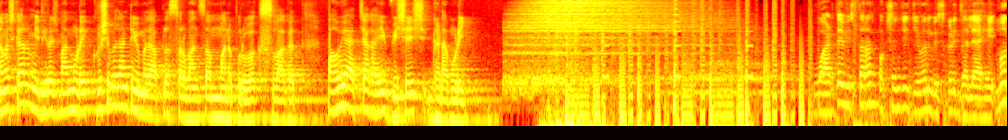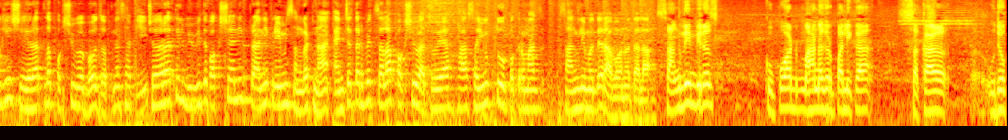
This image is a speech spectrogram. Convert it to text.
नमस्कार मी धीरज मानमोडे. कृषी प्रधान टी व्हीमध्ये आपलं सर्वांचं मनपूर्वक स्वागत. पाहूया आजच्या काही विशेष घडामोडी. वाढत्या विस्तारात पक्ष्यांचे जीवन विस्कळीत झाले आहे. मग हे शहरातलं पक्षी वैभव जपण्यासाठी शहरातील विविध पक्षी आणि प्राणीप्रेमी संघटना यांच्यातर्फे चला पक्षी वाचूया हा संयुक्त उपक्रम आज सांगलीमध्ये राबवण्यात आला. सांगली मिरज कुपवाड महानगरपालिका सकाळ उद्योग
